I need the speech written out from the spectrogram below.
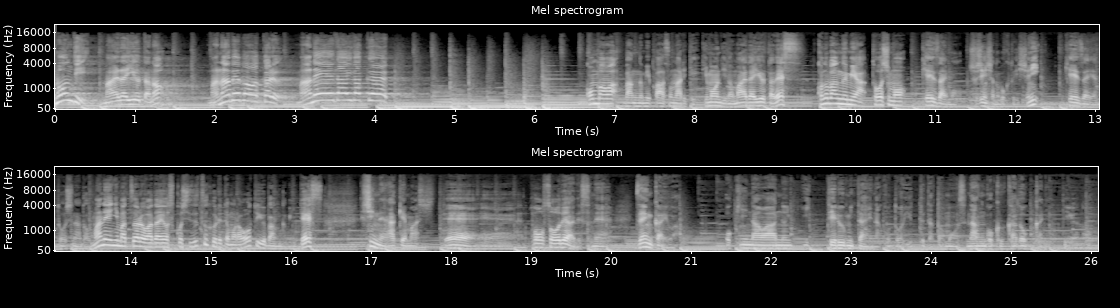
ティモンディ前田裕太の学べばわかるマネー大学。こんばんは番組パーソナリティティモンディの前田裕太です。この番組は投資も経済も初心者の僕と一緒に経済や投資などマネーにまつわる話題を少しずつ触れてもらおうという番組です。新年明けまして、えー、放送ではですね前回は沖縄に行ってるみたいなことを言ってたと思うんです。南国かどっかにっていうのを。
